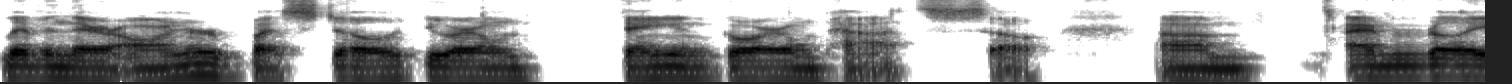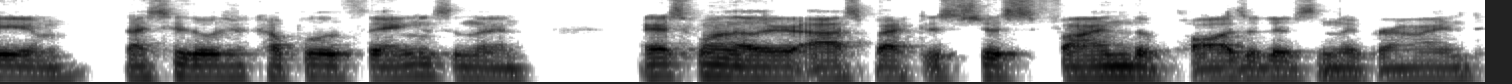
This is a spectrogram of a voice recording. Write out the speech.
live in their honor, but still do our own thing and go our own paths. So um, I'm really, um, I say those are a couple of things. And then I guess one other aspect is just find the positives in the grind.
